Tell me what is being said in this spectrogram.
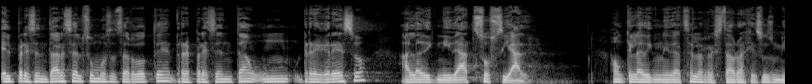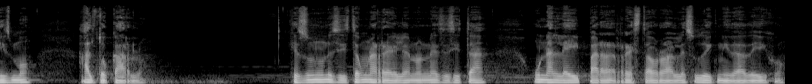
el presentarse al sumo sacerdote representa un regreso a la dignidad social, aunque la dignidad se la restaura a Jesús mismo al tocarlo. Jesús no necesita una regla, no necesita una ley para restaurarle su dignidad de hijo.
